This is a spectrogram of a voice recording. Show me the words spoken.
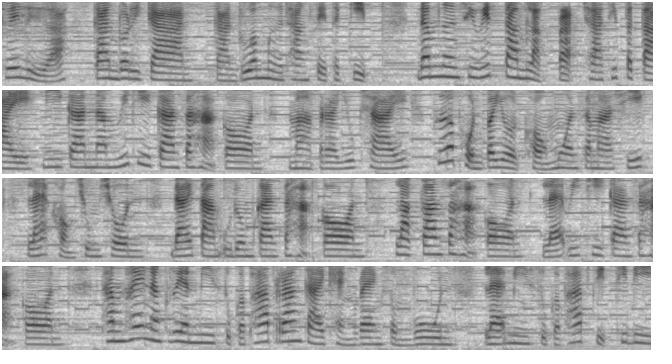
ช่วยเหลือ การบริการ การร่วมมือทางเศรษฐกิจดำเนินชีวิตตามหลักประชาธิปไตย มีการนำวิธีการสหกรณ์มาประยุกต์ใช้ เพื่อผลประโยชน์ของมวลสมาชิก และของชุมชน ได้ตามอุดมการสหกรณ์หลักการสหกรณ์และวิธีการสหกรณ์ทำให้นักเรียนมีสุขภาพร่างกายแข็งแรงสมบูรณ์ และมีสุขภาพจิตที่ดี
